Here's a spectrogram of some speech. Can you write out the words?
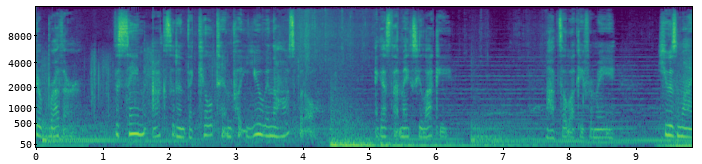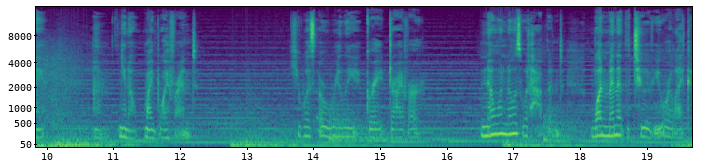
Your brother. The same accident that killed him put you in the hospital. I guess that makes you lucky. Not so lucky for me. He was my, um, you know, my boyfriend. He was a really great driver. No one knows what happened. One minute the two of you were like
